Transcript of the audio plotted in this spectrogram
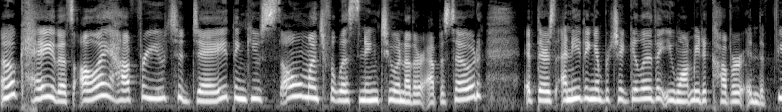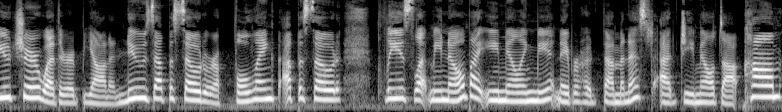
Okay, that's all I have for you today. Thank you so much for listening to another episode. If there's anything in particular that you want me to cover in the future, whether it be on a news episode or a full length episode, please let me know by emailing me at neighborhoodfeminist at gmail.com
